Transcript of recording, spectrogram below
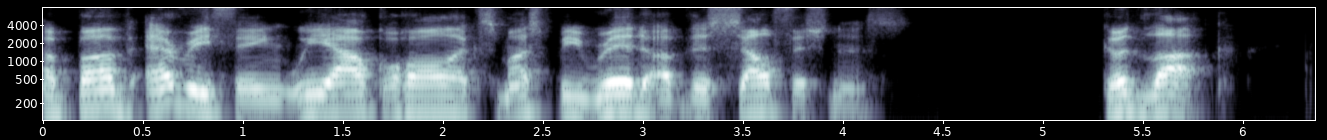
Above everything, we alcoholics must be rid of this selfishness. Good luck.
